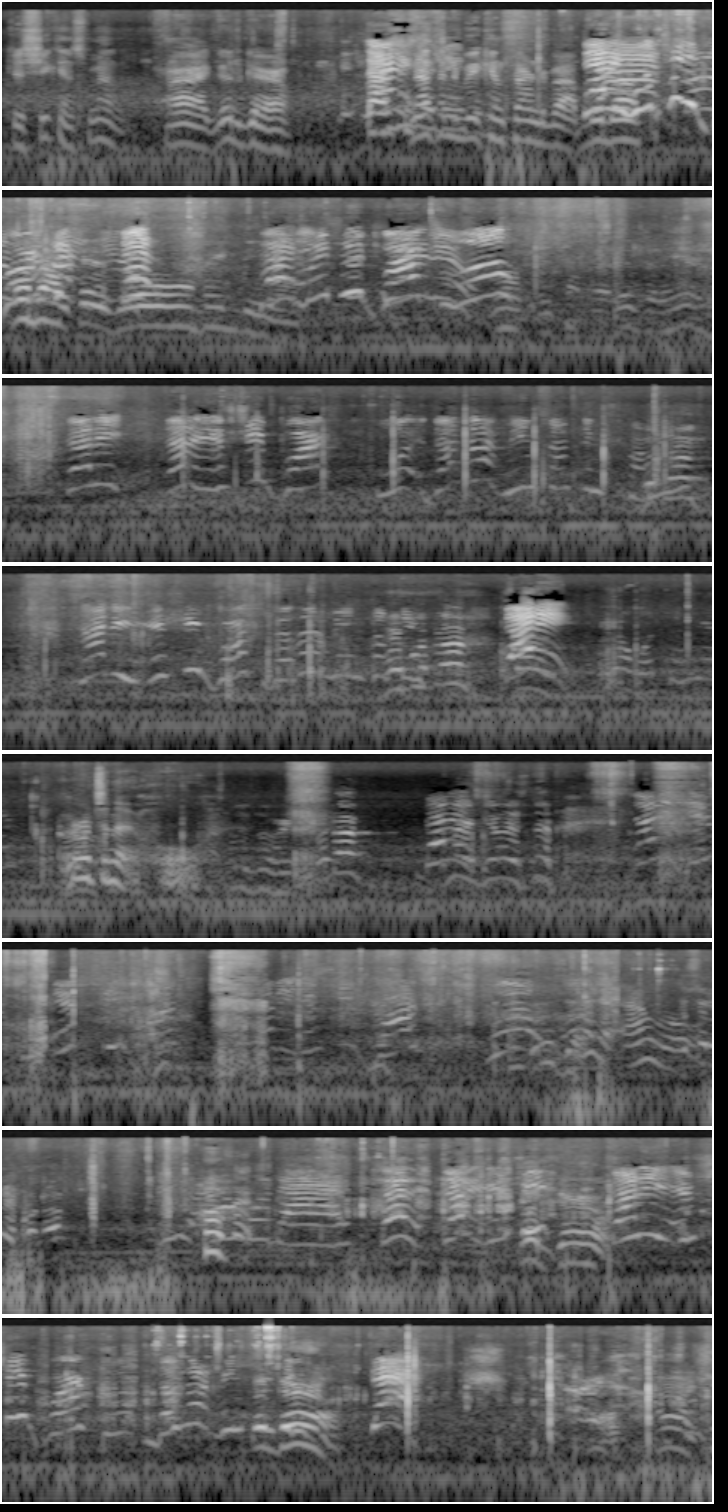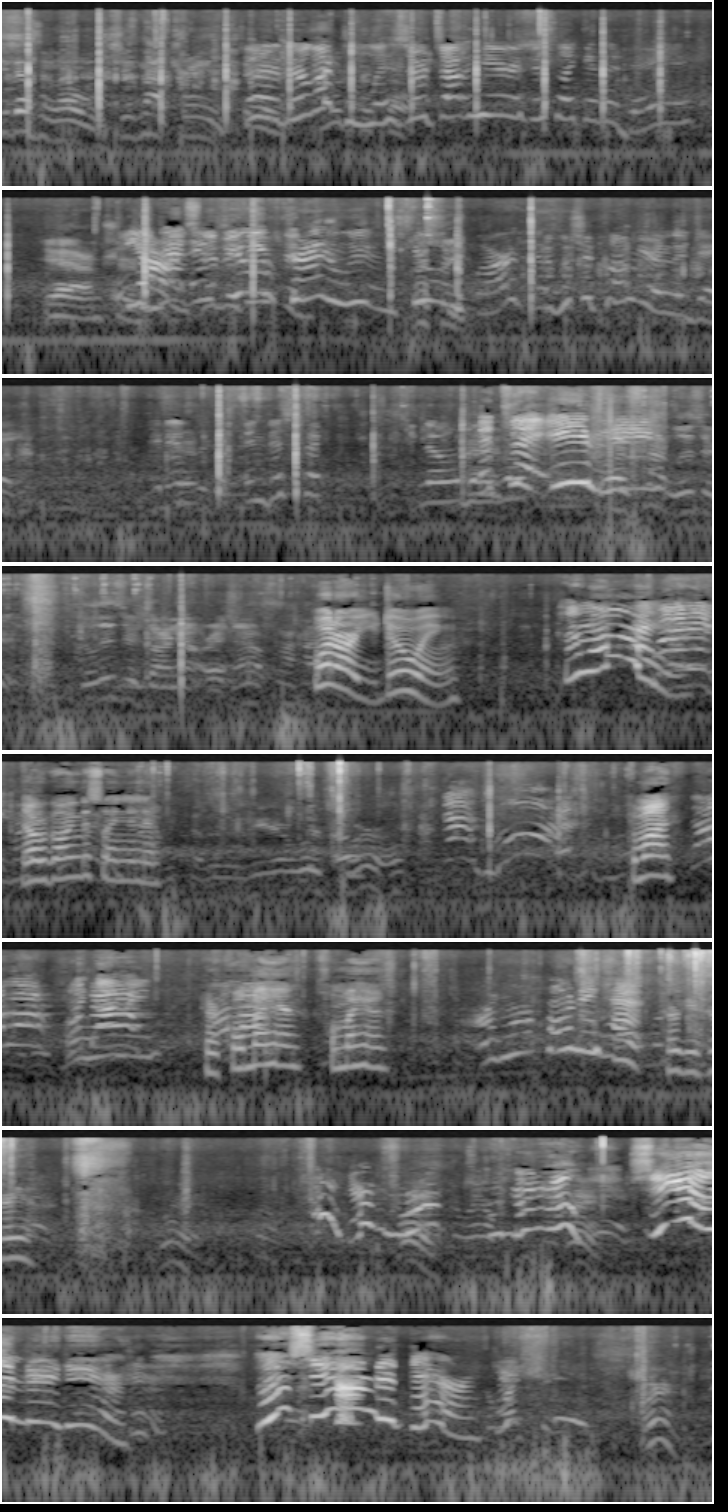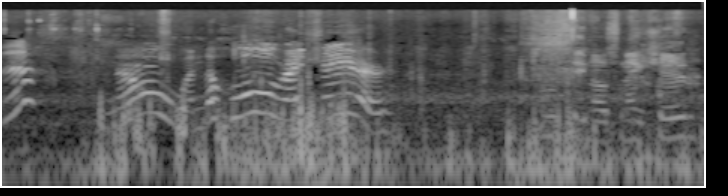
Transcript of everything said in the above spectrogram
Because she can smell it. All right, good girl. that's Nothing to be concerned about. Daddy, Bulldog, what's he Bulldog says no big deal. Daddy, if she barks low, That lives in here. Daddy, Daddy, if she barks, what, does that mean something's coming? Bulldog, Daddy, if she barks, does that mean hey, something? Bulldog. Daddy! You know what's in here? what's in that hole. Who's over here? Bulldog, come here, give it a sniff. Daddy, if, if she barks, Daddy, if she barks, What look, is look that? at Emerald. What's in there, Bulldog? Oh. Daddy, Daddy, if Good she, girl. Daddy, if she barks, what- does that mean Good something- girl. Dad! No, she doesn't know. She's not trained. to. There, there are like lizards out here if it's like in the day. Yeah, I'm sure. Yeah, if she was trying to leave, she Especially- would bark. We should come here in the day. It is the day. In this type. No, but It's Well, the it's evening. not lizards. The lizards aren't out right now. It's not hot. What are you doing? Come on. No, we're going this way, no, no. There's more. Come on. Dada, I'm coming. Here, hold my hand. Hold my hand. I'm not holding him. Hurry, hurry up. There's more. Oh, see under there. Let's see under there. Where? No, in the hole right there. I see no snake shed.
